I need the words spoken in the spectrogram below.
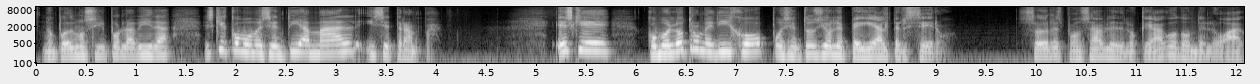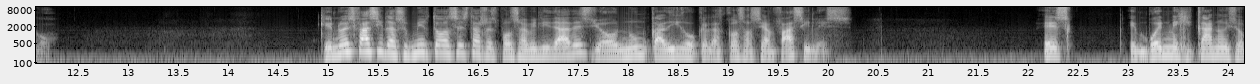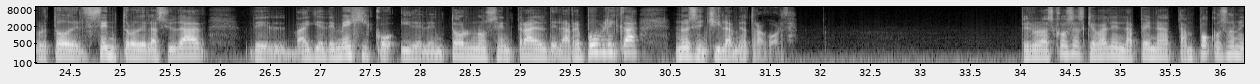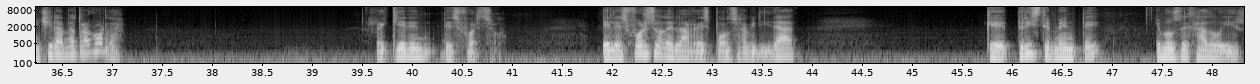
No podemos ir por la vida. Es que como me sentía mal, hice trampa. Es que como el otro me dijo, pues entonces yo le pegué al tercero. Soy responsable de lo que hago donde lo hago. Que no es fácil asumir todas estas responsabilidades, yo nunca digo que las cosas sean fáciles. Es en buen mexicano y sobre todo del centro de la ciudad, del Valle de México y del entorno central de la República, no es enchilame otra gorda. Pero las cosas que valen la pena tampoco son enchilame otra gorda. Requieren de esfuerzo. El esfuerzo de la responsabilidad que tristemente hemos dejado ir.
